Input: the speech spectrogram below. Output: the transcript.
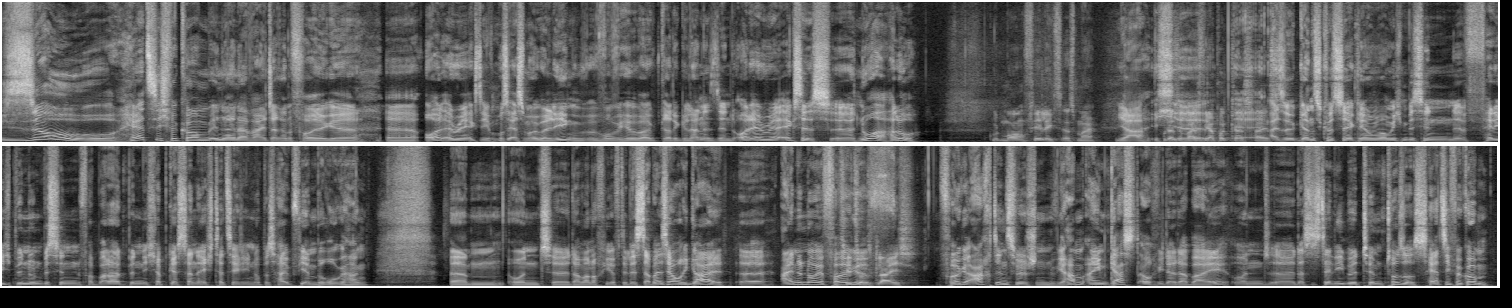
So, herzlich willkommen in einer weiteren Folge äh, All Area Access. Ich muss erstmal überlegen, wo wir hier überhaupt gerade gelandet sind. All Area Access. Äh, Noah, hallo. Guten Morgen, Felix, erstmal. Ja, ich. Gut, dass du weißt, wie der Podcast heißt. Also ganz kurz zur Erklärung, warum ich ein bisschen äh, fertig bin und ein bisschen verballert bin. Ich habe gestern echt tatsächlich noch bis halb vier im Büro gehangen. Ähm, und äh, da war noch viel auf der Liste. Aber ist ja auch egal. Äh, eine neue Folge. Uns gleich. Folge 8 inzwischen. Wir haben einen Gast auch wieder dabei und äh, das ist der liebe Tim Tussus. Herzlich willkommen.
